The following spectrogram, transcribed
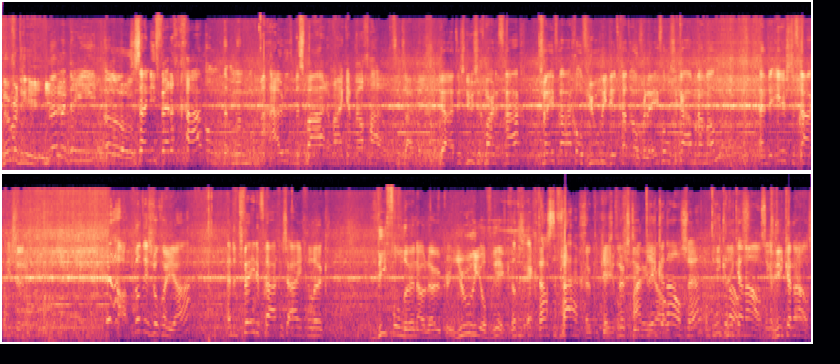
Nummer 3. Nummer 3. Oh. Ze zijn niet verder gegaan om mijn huilen te besparen, maar ik heb wel gehuild. Een klein beetje. Ja, het is nu zeg maar de vraag, twee vragen of Jury dit gaat overleven, onze cameraman. En de eerste vraag is een ja, dat is nog een ja. En de tweede vraag is eigenlijk, wie vonden we nou leuker, Jury of Rick? Dat is echt Dat is de vraag. leuke kerels. Maar drie kanaals, hè? Drie Drie kanaals. Ik heb Drie kanaals.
